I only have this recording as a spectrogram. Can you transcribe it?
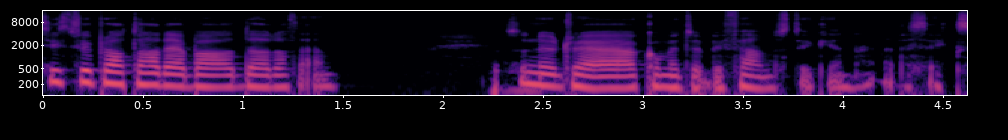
Sist vi pratade hade jag bara dödat en. Så nu tror jag jag har kommit upp i fem stycken, eller sex.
